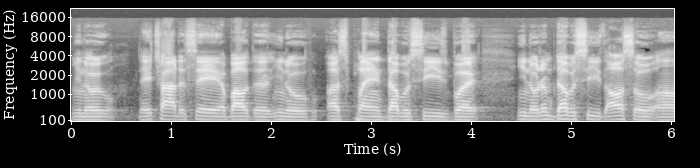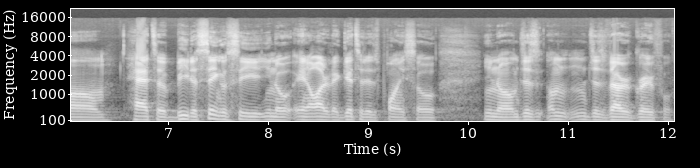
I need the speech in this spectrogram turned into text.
you know, they tried to say about the, you know, us playing double C's, but you know, them double C's also um, had to beat a single C, you know, in order to get to this point. So, you know, I'm just, I'm, I'm just very grateful.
